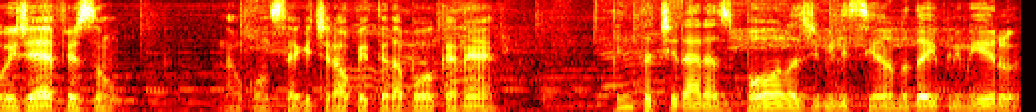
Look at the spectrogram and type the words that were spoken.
Oi, Jefferson. Não consegue tirar o PT da boca, né? Tenta tirar as bolas de miliciano daí primeiro,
